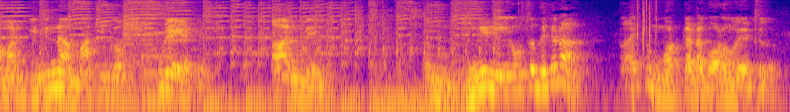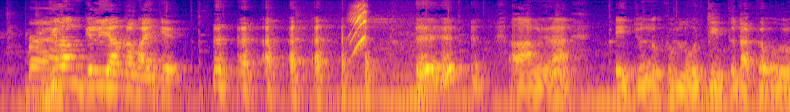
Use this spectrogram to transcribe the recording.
আমার গিনির না মাছি গোপ গেছে আর নেই। গিনির এই অবস্থা দেখে না তাই একটু মটকাটা গরম হয়ে গেছিল. দিলাম কেলিয়ে আপনার ভাইকে? আমি না এই জন্য খুব লজ্জিত ডাক্তারবাবু।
